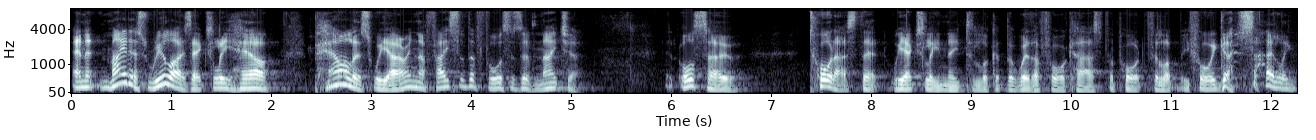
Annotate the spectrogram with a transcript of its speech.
And it made us realise actually how powerless we are in the face of the forces of nature. It also taught us that we actually need to look at the weather forecast for Port Phillip before we go sailing.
